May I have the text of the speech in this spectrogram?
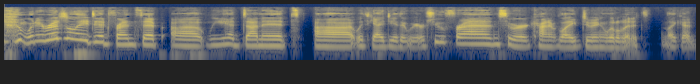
when we originally did Friendsip, uh, we had done it uh, with the idea that we were two friends who were kind of like doing a little bit, it's like a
